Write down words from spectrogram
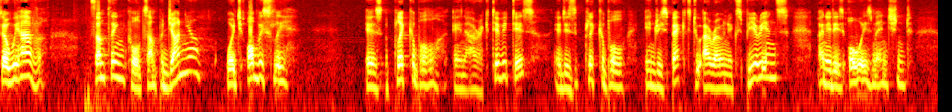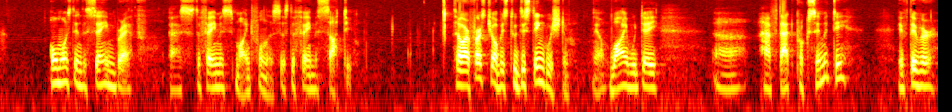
So we have something called sampajañña, which obviously is applicable in our activities, it is applicable in respect to our own experience, and it is always mentioned almost in the same breath as the famous mindfulness, as the famous sati. So our first job is to distinguish them. Know, why would they uh, have that proximity if they were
